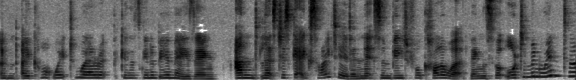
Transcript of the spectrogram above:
And I can't wait to wear it because it's going to be amazing. And let's just get excited and knit some beautiful colour work things for autumn and winter.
